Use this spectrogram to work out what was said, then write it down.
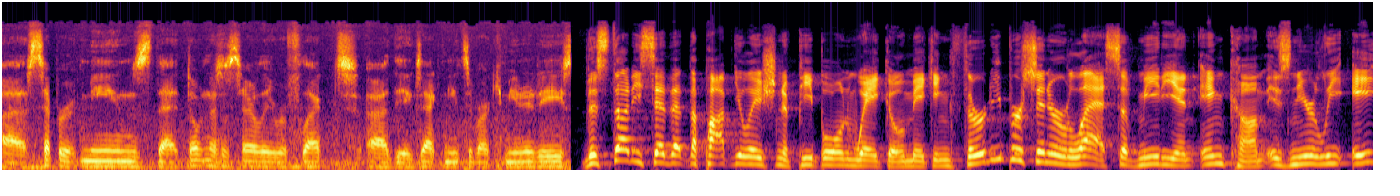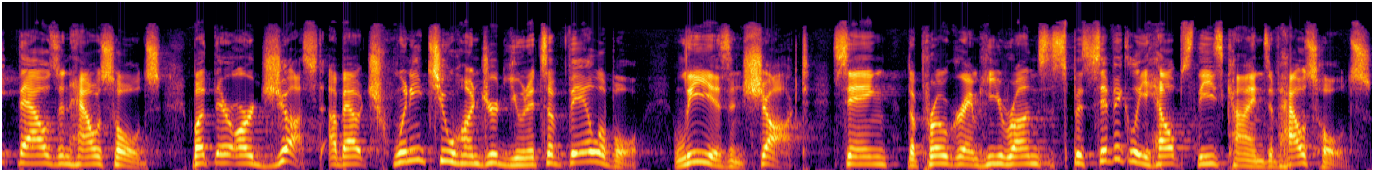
uh, separate means that don't necessarily reflect uh, the exact needs of our communities. The study said that the population of people in Waco making 30% or less of median income is nearly 8,000 households, but there are just about about 2,200 units available. Lee isn't shocked, saying the program he runs specifically helps these kinds of households.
